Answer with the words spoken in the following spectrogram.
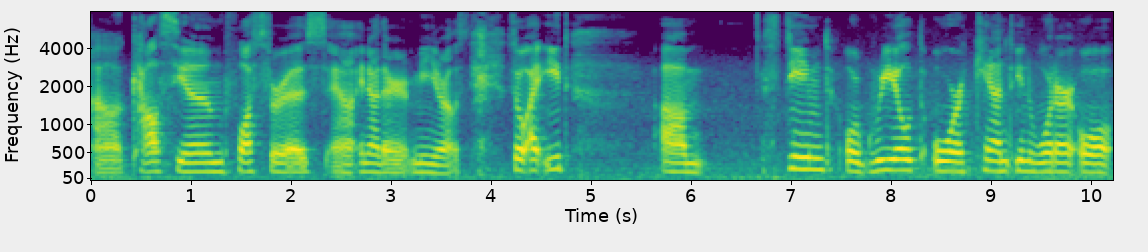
uh, calcium, phosphorus, uh, and other minerals. So I eat um, steamed or grilled or canned in water or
